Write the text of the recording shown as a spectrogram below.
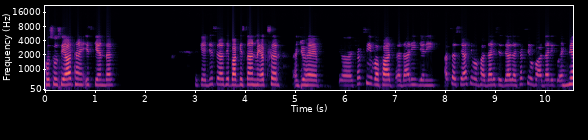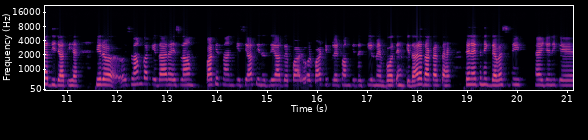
خصوصیات ہیں اس کے اندر، کہ جس طرح سے پاکستان میں اکثر جو ہے شخصی وفاداری یعنی اکثر سیاسی وفاداری سے زیادہ شخصی وفاداری کو اہمیت دی جاتی ہے۔ پھر اسلام کا کردار ہے۔ اسلام پاکستان کی سیاسی نظریات اور پارٹی پلیٹ فارم کی تشکیل میں بہت اہم کردار ادا کرتا ہے۔ دین، ایتھنک ڈائیورسٹی ہے یعنی کہ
